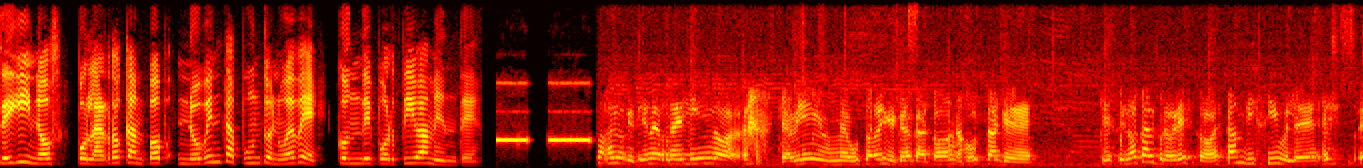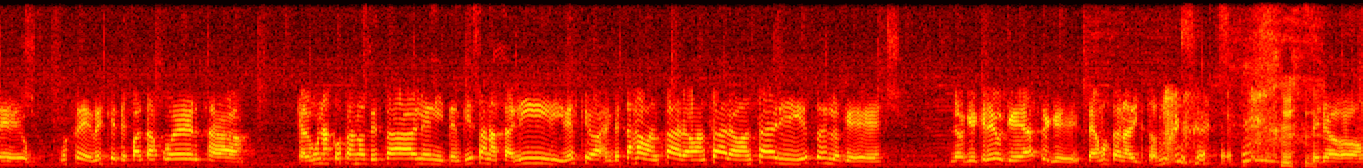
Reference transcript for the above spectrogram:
Seguinos por la Rock and Pop 90.9 con Deportivamente. es algo que tiene re lindo, que a mí me gustó y que creo que a todos nos gusta, que, que se nota el progreso, es tan visible, es, eh, no sé, ves que te falta fuerza, que algunas cosas no te salen y te empiezan a salir y ves que empezás a avanzar, avanzar, avanzar y eso es lo que lo que creo que hace que seamos tan adictos. pero,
